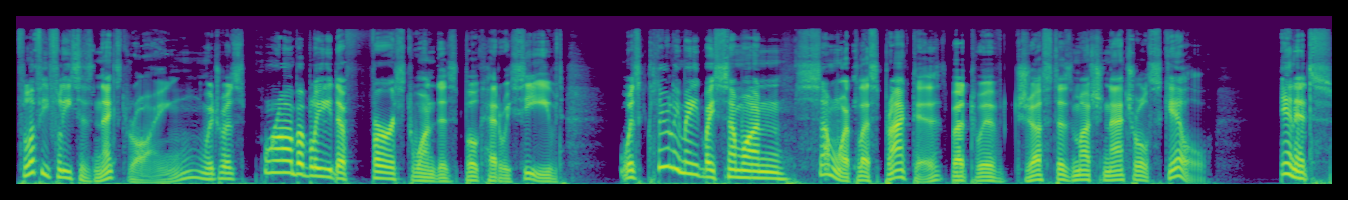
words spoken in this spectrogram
Fluffy Fleece's next drawing, which was probably the first one this book had received, was clearly made by someone somewhat less practiced, but with just as much natural skill. In it,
